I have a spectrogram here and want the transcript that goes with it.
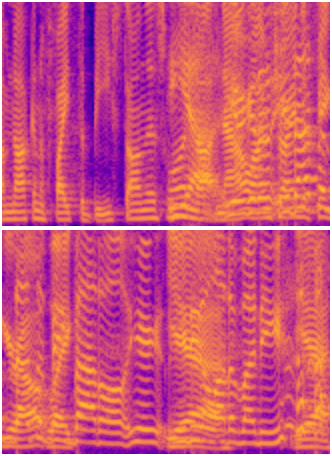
I'm not going to fight the beast on this one. not now. I'm trying to figure a, that's out a big like, battle. You're, You need a lot of money. yeah,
